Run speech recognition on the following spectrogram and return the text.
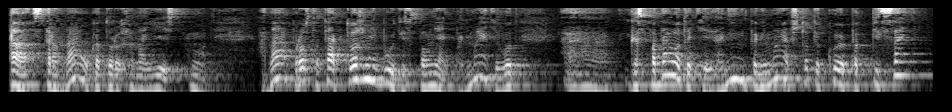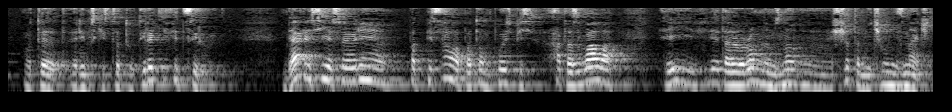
А страна, у которых она есть, вот, она просто так тоже не будет исполнять. Понимаете, вот а господа вот эти, они не понимают, что такое подписать вот этот римский статут и ратифицировать. Да, Россия в свое время подписала, потом подпись отозвала, и это ровным э, счетом ничего не значит.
